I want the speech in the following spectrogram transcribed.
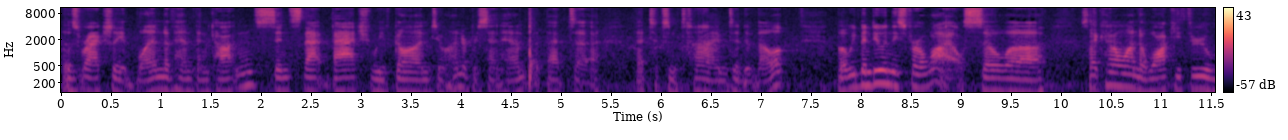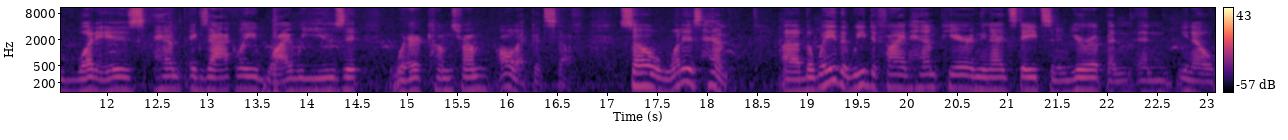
Those were actually a blend of hemp and cotton. Since that batch, we've gone to 100% hemp, but that, uh, that took some time to develop. But we've been doing these for a while, so uh, so I kind of wanted to walk you through what is hemp exactly, why we use it, where it comes from, all that good stuff. So what is hemp? Uh, the way that we define hemp here in the United States and in Europe, and, and you know,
